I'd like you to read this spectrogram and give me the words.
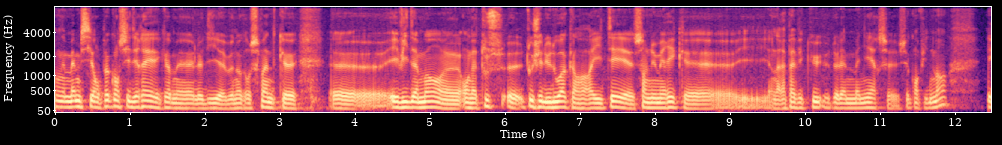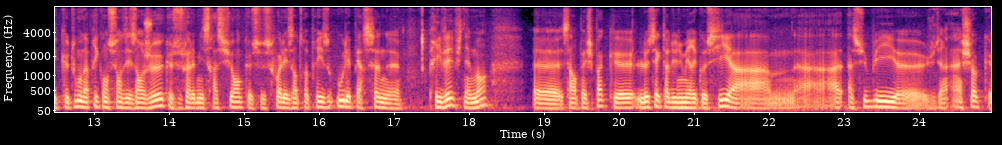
Même si on peut considérer, comme euh, le dit euh, Benoît Grossman, que euh, évidemment, on a tous touché du doigt qu'en réalité, sans le numérique, on n'aurait pas vécu de la même manière ce, confinement et que tout le monde a pris conscience des enjeux, que ce soit l'administration, que ce soit les entreprises ou les personnes privées finalement. ça n'empêche pas que le secteur du numérique aussi a, a subi je dirais, un choc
